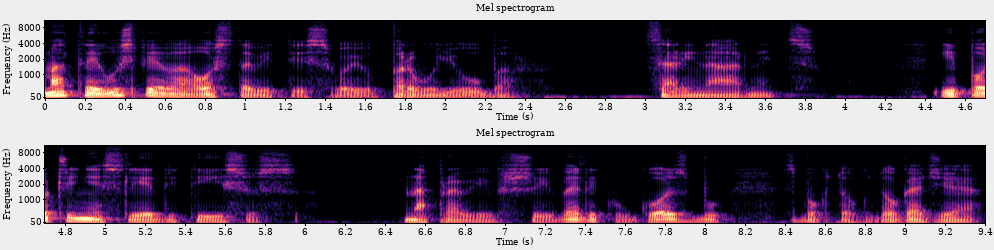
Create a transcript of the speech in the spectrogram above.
Matej uspjeva ostaviti svoju prvu ljubav, carinarnicu, i počinje slijediti Isusa, napravivši veliku gozbu zbog tog događaja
